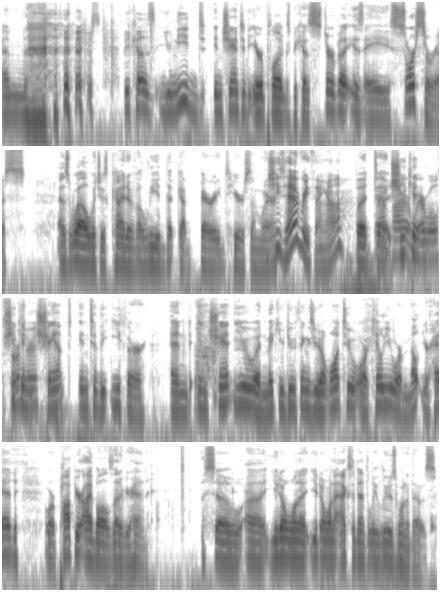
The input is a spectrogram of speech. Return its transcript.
and because you need enchanted earplugs because Stirba is a sorceress as well, which is kind of a lead that got buried here somewhere. She's everything, huh? but uh, she can werewolf, she can sorceress. chant into the ether and enchant you and make you do things you don't want to, or kill you, or melt your head, or pop your eyeballs out of your head. So uh, you don't want to you don't want to accidentally lose one of those.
